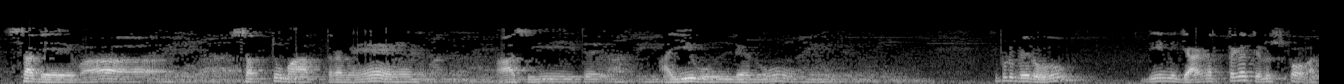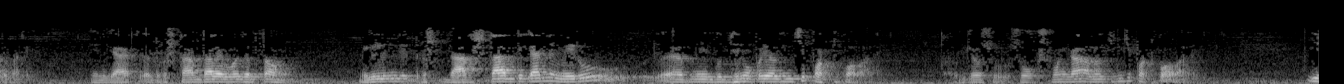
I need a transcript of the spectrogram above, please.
సదేవా. సత్తు మాత్రమే ఆసీత్ అయి ఉండెను. ఇప్పుడు మీరు దీన్ని జాగ్రత్తగా తెలుసుకోవాలి మరి. దీన్ని జాగ్రత్తగా దృష్టాంతాలు ఏవో చెప్తాం. మిగిలింది దృష్టాంతికాన్ని మీరు మీ బుద్ధిని ఉపయోగించి పట్టుకోవాలి. కొంచెం సూక్ష్మంగా ఆలోచించి పట్టుకోవాలి. ఈ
